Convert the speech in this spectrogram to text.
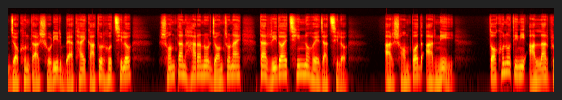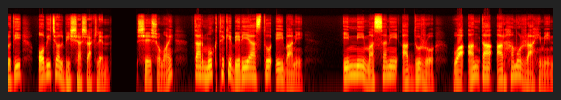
যখন তার শরীর ব্যথায় কাতর হচ্ছিল, সন্তান হারানোর যন্ত্রণায় তার হৃদয় ছিন্ন হয়ে যাচ্ছিল, আর সম্পদ আর নেই, তখনও তিনি আল্লাহর প্রতি অবিচল বিশ্বাস রাখলেন। সে সময় তার মুখ থেকে বেরিয়ে আসত এই বাণী ইন্নি মাসানি আদ্দুর্র ওয়া আন্তা আরহামুর রাহিমিন।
